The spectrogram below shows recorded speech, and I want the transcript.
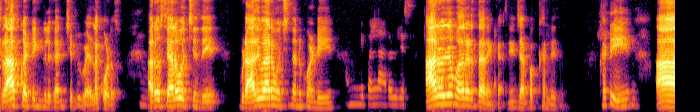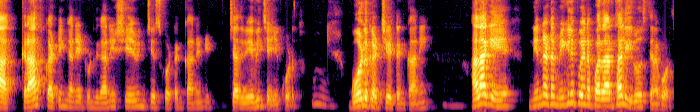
క్రాఫ్ కటింగ్లు అని చెప్పి వెళ్ళకూడదు. ఆ రోజు సెలవు వచ్చింది. ఇప్పుడు ఆదివారం వచ్చింది అనుకోండి. ఆ రోజు మొదలెడతారు ఇంకా. నేను చెప్పక్కర్లేదు. కాబట్టి ఆ క్రాఫ్ కటింగ్ అనేటువంటిది కానీ షేవింగ్ చేసుకోవటం కానీ ఇత్యాది ఏవి చేయకూడదు. గోల్డ్ కట్ చేయటం కానీ అలాగే నిన్నట మిగిలిపోయిన పదార్థాలు ఈరోజు తినకూడదు.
